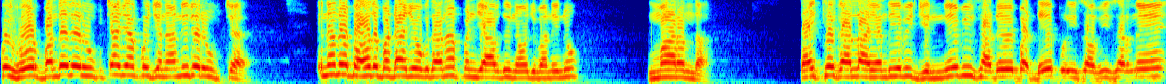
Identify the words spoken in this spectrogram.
ਕੋਈ ਹੋਰ ਬੰਦੇ ਦੇ ਰੂਪ 'ਚ ਜਾਂ ਕੋਈ ਜਨਾਨੀ ਦੇ ਰੂਪ 'ਚ ਹੈ ਇਹਨਾਂ ਦਾ ਬਹੁਤ ਵੱਡਾ ਯੋਗਦਾਨ ਹੈ ਪੰਜਾਬ ਦੀ ਨੌਜਵਾਨੀ ਨੂੰ ਮਾਰਨ ਦਾ। ਤਾਂ ਇੱਥੇ ਗੱਲ ਆ ਜਾਂਦੀ ਹੈ ਵੀ ਜਿੰਨੇ ਵੀ ਸਾਡੇ ਵੱਡੇ ਪੁਲਿਸ ਆਫੀਸਰ ਨੇ,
